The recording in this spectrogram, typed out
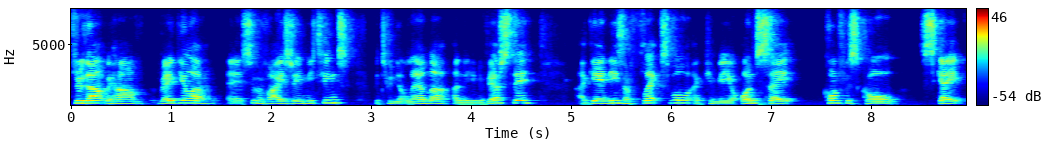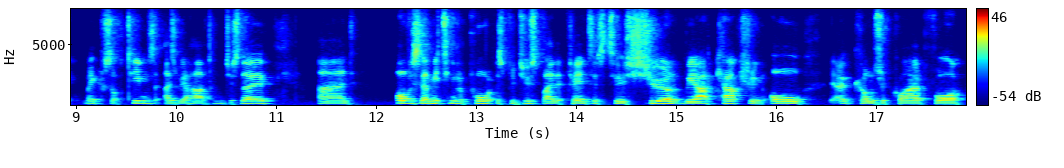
Through that, we have regular uh, supervisory meetings between the learner and the university. Again, these are flexible and can be on-site, conference call, Skype, Microsoft Teams, as we have just now, and obviously a meeting report is produced by the apprentice to ensure we are capturing all the outcomes required for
